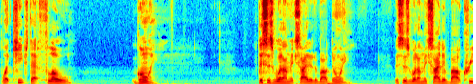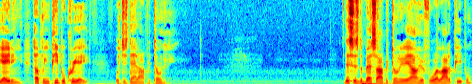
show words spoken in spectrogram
What keeps that flow going? This is what I'm excited about doing. This is what I'm excited about creating, helping people create, which is that opportunity. This is the best opportunity out here for a lot of people,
